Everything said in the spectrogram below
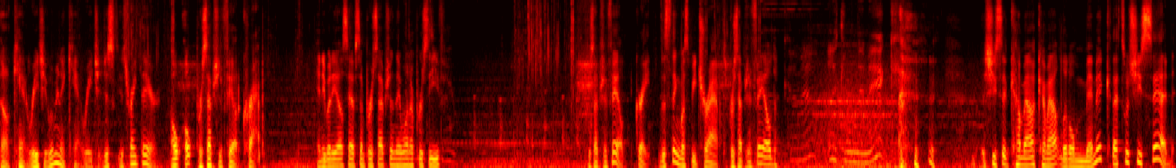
Oh, can't reach it. What do you mean I can't reach it? Just it's right there. Oh, oh, perception failed. Crap. Anybody else have some perception they want to perceive? Perception failed. Great. This thing must be trapped. Perception failed. Come out, little mimic. She said, "Come out, come out, little mimic." That's what she said.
